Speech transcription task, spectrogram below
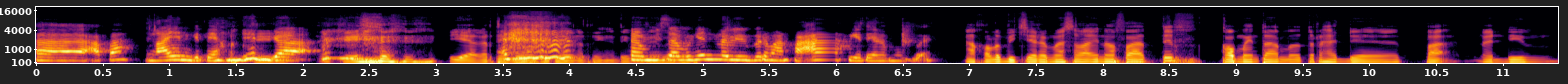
ke apa yang lain gitu yang mungkin enggak Oke. Iya ngerti gue ngerti ngerti ngerti. yang bisa mungkin lebih bermanfaat gitu ilmu gue Nah kalau bicara masalah inovatif, komentar lo terhadap Pak Nadim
